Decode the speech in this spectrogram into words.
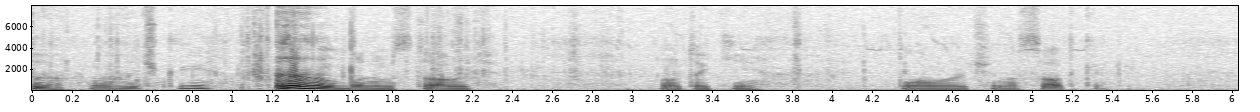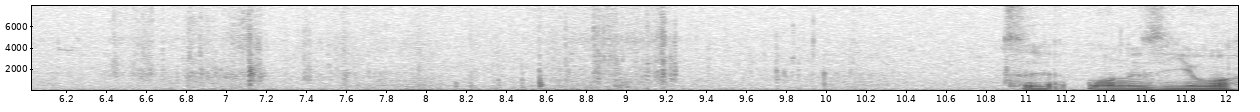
Так, на гачки будемо ставити отакі плаваючі насадки. Це вони з Єва,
